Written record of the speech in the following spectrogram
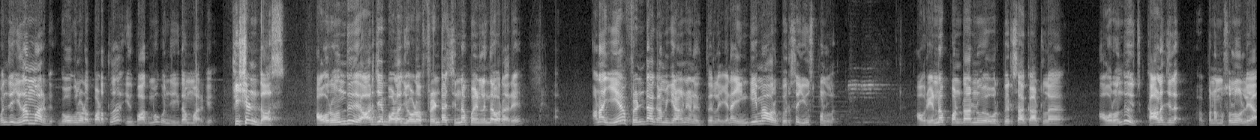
கொஞ்சம் இதமாக இருக்குது கோகுலோட படத்தில் இது பார்க்கும்போது கொஞ்சம் இதமாக இருக்குது கிஷன் தாஸ் அவர் வந்து ஆர்ஜே பாலாஜியோட ஃப்ரெண்டாக சின்ன பையன்லேருந்தே வராரு. ஆனால் ஏன் ஃப்ரெண்டாக காமிக்கிறாங்கன்னு எனக்கு தெரியல. ஏன்னா எங்கேயுமே அவர் பெருசாக யூஸ் பண்ணல. அவர் என்ன பண்ணுறாருன்னு ஒரு பெருசாக காட்டல. அவர் வந்து காலேஜில் இப்போ நம்ம சொல்லுவோம் இல்லையா?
